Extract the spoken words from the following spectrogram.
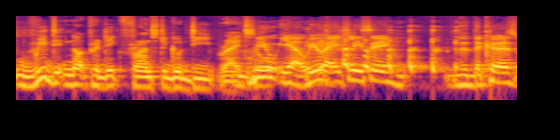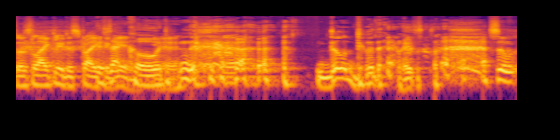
We did not predict France to go deep, right? So we, yeah, we were actually saying the, the curse was likely to strike Is that code? Yeah. Don't do that. right? so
